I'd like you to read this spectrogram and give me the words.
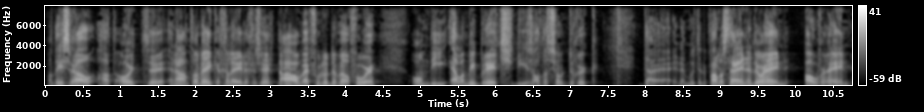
want Israël had ooit een aantal weken geleden gezegd: Nou, wij voelen er wel voor om die Allenby Bridge, die is altijd zo druk. Daar, daar moeten de Palestijnen doorheen, overheen,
